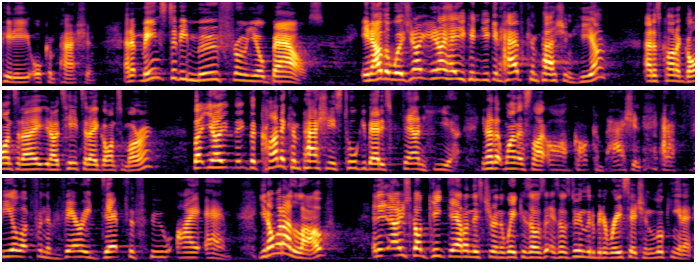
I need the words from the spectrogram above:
pity or compassion. And it means to be moved from your bowels. In other words, you know, you know how you can, you can have compassion here and it's kind of gone today, you know, it's here today, gone tomorrow. But, you know, the, the kind of compassion he's talking about is found here. You know, that one that's like, oh, I've got compassion and I feel it from the very depth of who I am. You know what I love? And it, I just got geeked out on this during the week as I, was, as I was doing a little bit of research and looking at it.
